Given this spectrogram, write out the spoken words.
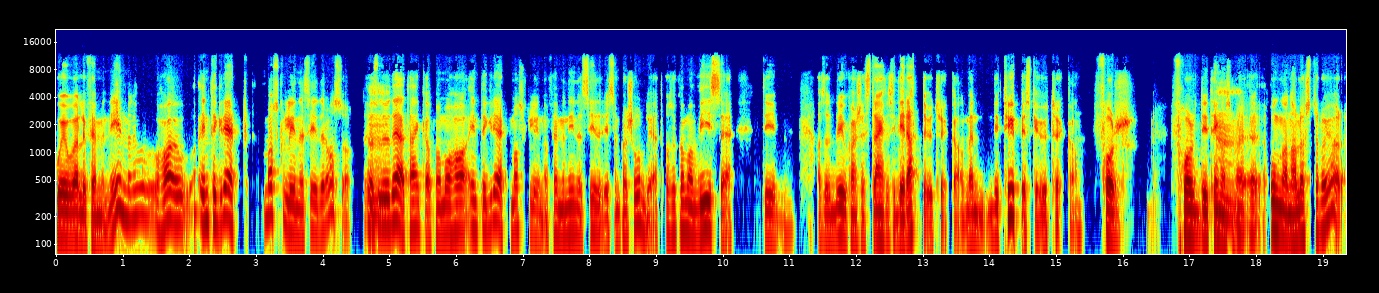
Hun er jo veldig feminin, men hun har jo integrert maskuline sider også. Altså, det er jo det jeg tenker, at man må ha integrert maskuline og feminine sider i sin personlighet. Og så kan man vise de altså Det blir jo kanskje strengt å si de rette uttrykkene, men de typiske uttrykkene for for de tingene mm. som uh, ungene har lyst til å gjøre.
